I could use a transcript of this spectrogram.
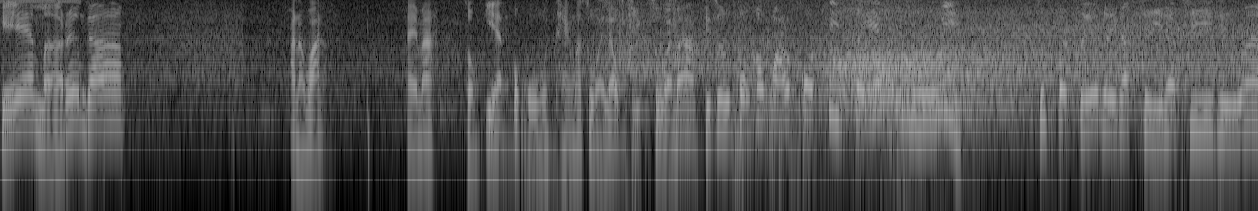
เกมเริ่มครับปานวัตรให้มา สมเกียรติ โอ้โห แทงมาสวยแล้วพลิกสวยมากพิษณุพงศ์เข้าขวาแล้วกดติดเซฟโอ้โหซุปเปอร์เซฟเลยครับ 4 นาทีถือว่า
